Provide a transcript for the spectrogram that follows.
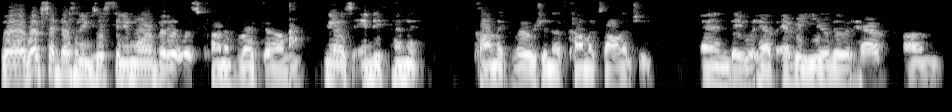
The website doesn't exist anymore, but it was kind of like um, you know, it's independent comic version of Comixology and they would have every year they would have um,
